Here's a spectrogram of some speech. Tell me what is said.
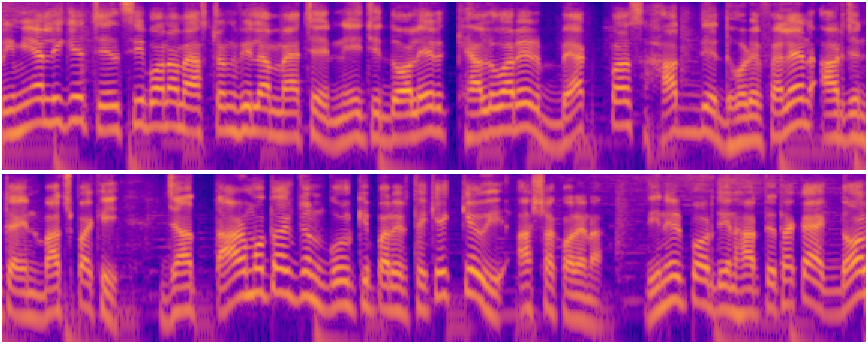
প্রিমিয়ার লিগে চেলসি বনাম অ্যাস্টন ভিলা ম্যাচে নিজ দলের খেলোয়াড়ের ব্যাক পাস হাত দিয়ে ধরে ফেলেন আর্জেন্টাইন বাজপাখি, যা তার মতো একজন গোলকিপারের থেকে কেউই আশা করে না। দিনের পর দিন হারতে থাকা এক দল,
